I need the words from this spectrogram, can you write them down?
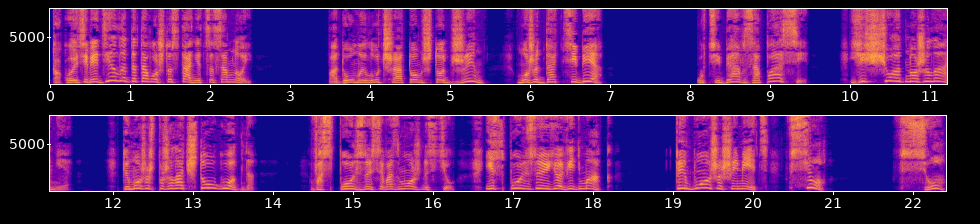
Какое тебе дело до того, что станется со мной? Подумай лучше о том, что Джин может дать тебе. У тебя в запасе еще одно желание. Ты можешь пожелать что угодно. Воспользуйся возможностью, используй ее, ведьмак. Ты можешь иметь все. Все.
